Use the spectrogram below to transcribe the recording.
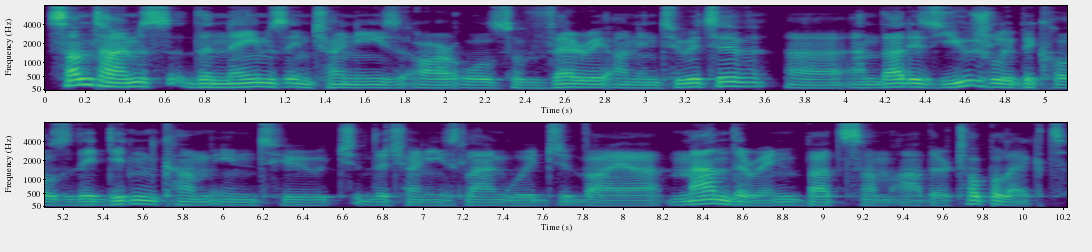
Sometimes the names in Chinese are also very unintuitive, uh, and that is usually because they didn't come into ch- the Chinese language via Mandarin but some other topolect.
